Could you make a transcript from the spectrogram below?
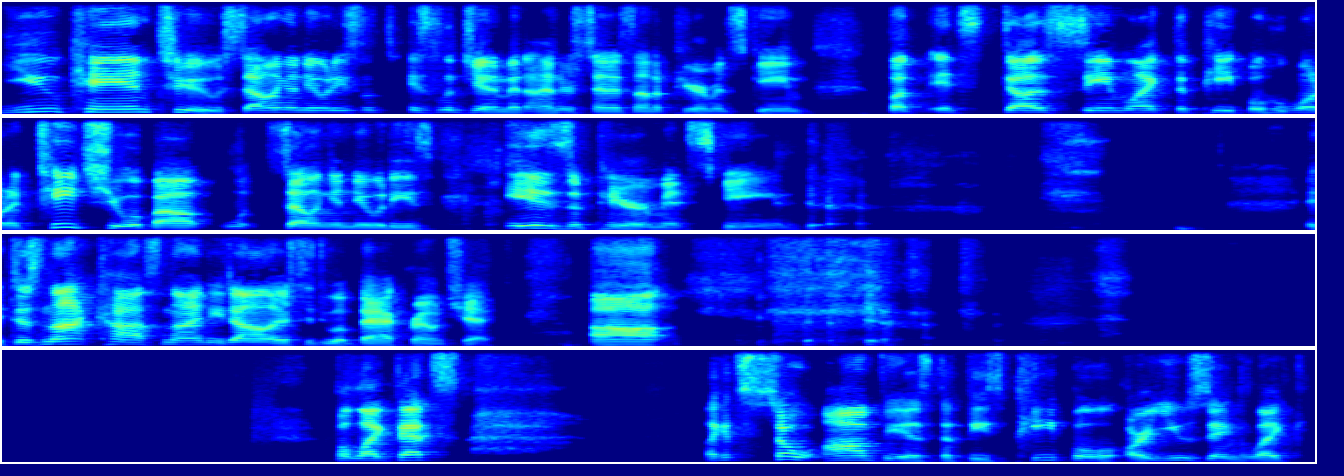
you can too. Selling annuities is legitimate. I understand it's not a pyramid scheme, but it does seem like the people who want to teach you about selling annuities is a pyramid scheme. It does not cost ninety dollars to do a background check. Uh, but like that's like it's so obvious that these people are using like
